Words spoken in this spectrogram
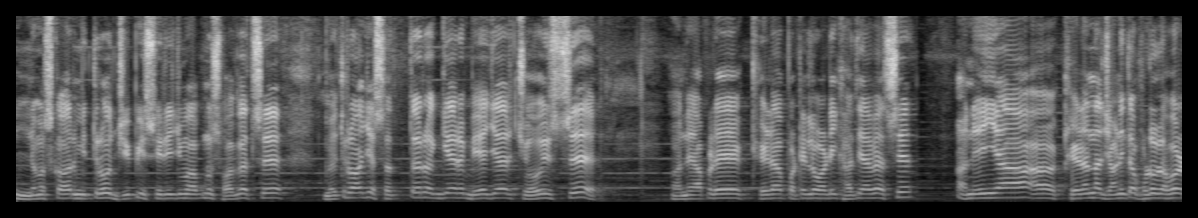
નમસ્કાર મિત્રો, જીપી સિરીઝમાં આપનું સ્વાગત છે. મિત્રો, આજે સત્તર અગિયાર બે હજાર ચોવીસ છે અને આપણે ખેડા પટેલવાડી ખાતે આવ્યા છે અને અહીંયા ખેડાના જાણીતા ફોટોગ્રાફર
